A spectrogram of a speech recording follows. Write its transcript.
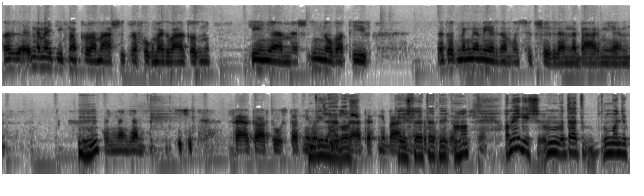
ez nem egyik napról a másikra fog megváltozni, kényelmes, innovatív, tehát ott meg nem érzem, hogy szükség lenne bármilyen, uh-huh. hogy mondjam, kicsit feltartóztatni, vagy Világos, késleltetni. Aha. Ha mégis, tehát mondjuk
